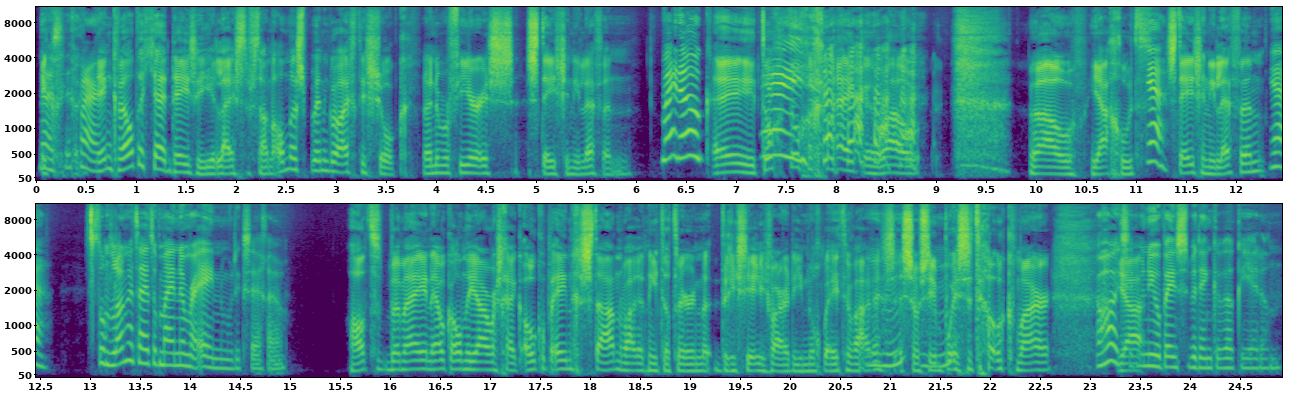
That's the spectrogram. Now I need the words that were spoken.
Nou, ik denk wel dat jij deze in je lijst hebt staan. Anders ben ik wel echt in shock. Nummer vier is Station 11. Mijn ook. hey, toch, toch een gelijke. Wauw. Wauw. Ja, goed. Ja. Station 11 Ja, stond lange tijd op mijn nummer 1, moet ik zeggen. had bij mij in elk ander jaar waarschijnlijk ook op één gestaan. Waar het niet dat er drie series waren die nog beter waren. Mhm, Zo simpel mhm. is het ook. Maar Oh, ik Ja. zit me nu opeens te bedenken welke jij dan...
